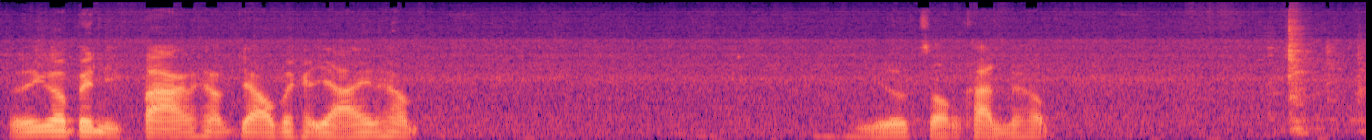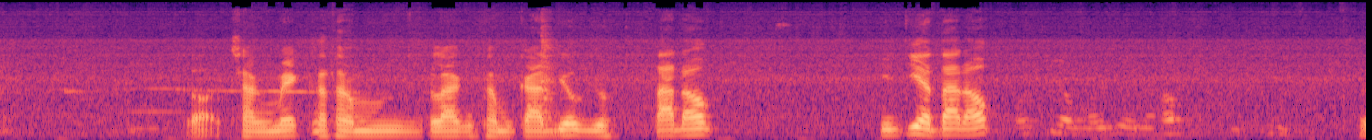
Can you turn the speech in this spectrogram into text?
ตัวนี้ก็เป็นอีกปางนะครับ จะเอาไปขยายนะครับ มีรถสองคันนะครับ ก็ช่างแม็กก็ทำกำลังทำการยกอยู่ตัดออกกินเจียตัดออกเขาเชื่อมไว้ด้วยนะครับเอ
